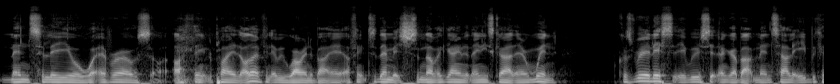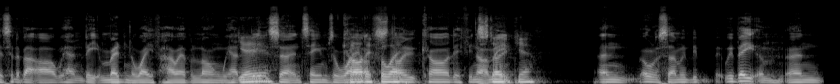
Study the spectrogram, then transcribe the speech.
mentally or whatever else. I- think the players. I don't think they'll be worrying about it. I think to them it's just another game that they need to go out there and win. Because realistically, we were sitting there and go about mentality because said about oh we hadn't beaten Reading away for however long, we hadn't Yeah, beaten yeah. certain teams away, Cardiff like away. Cardiff. You know what I mean? Yeah. and all of a sudden we be, we beat them. And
